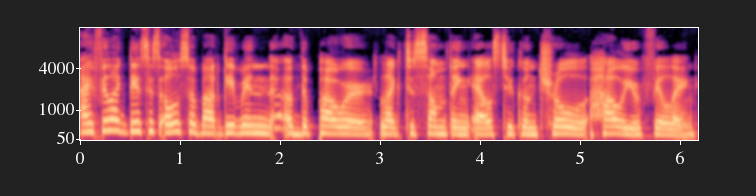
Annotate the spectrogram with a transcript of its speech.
I feel like this is also about giving uh, the power like to something else to control how you're feeling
